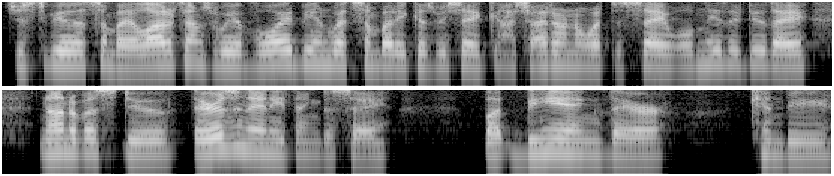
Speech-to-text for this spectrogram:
Just to be with somebody. A lot of times we avoid being with somebody because we say, Gosh, I don't know what to say. Well, neither do they. None of us do. There isn't anything to say, but being there can be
